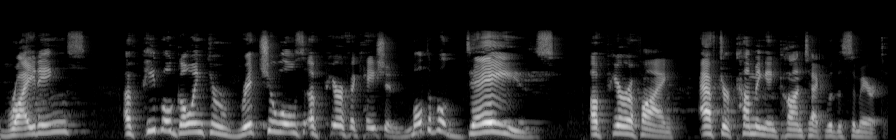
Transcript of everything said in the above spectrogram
writings of people going through rituals of purification, multiple days of purifying after coming in contact with the Samaritan.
